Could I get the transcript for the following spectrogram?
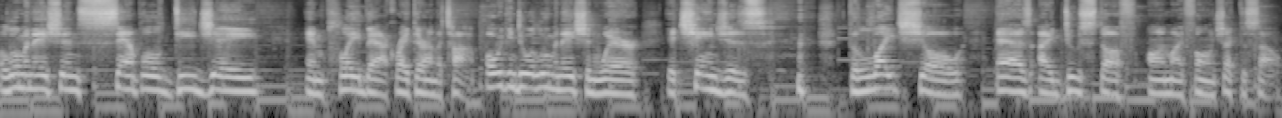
illumination, sample, DJ, and playback right there on the top. Or we can do illumination where it changes the light show as I do stuff on my phone. Check this out.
